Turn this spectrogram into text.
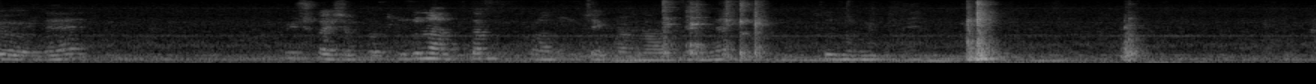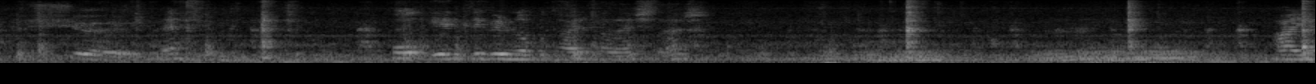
Şöyle 3 kaşık da tuzunu attım. Buna tuz çekmem lazım yine. Tuzum bitti. Şöyle bol etli bir nohut arkadaşlar. Aynı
